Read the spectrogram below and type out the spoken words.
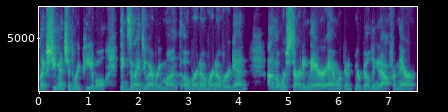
like she mentioned repeatable things that I do every month over and over and over again. Um, we're starting there, and we're gonna we're building it out from there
